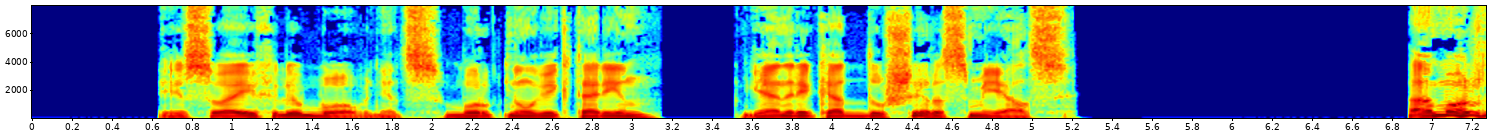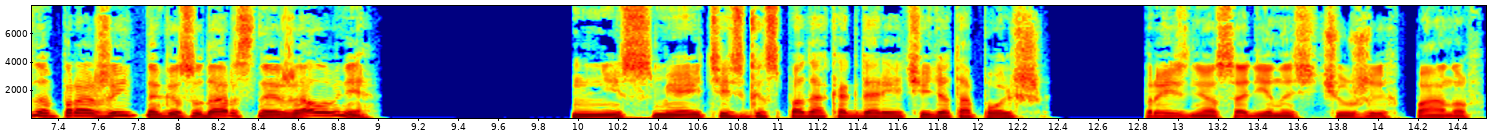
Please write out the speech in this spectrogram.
— И своих любовниц, — буркнул Викторин. Генрик от души рассмеялся. — А можно прожить на государственное жалование? — Не смейтесь, господа, когда речь идет о Польше, — произнес один из чужих панов,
